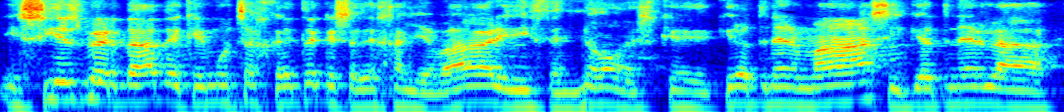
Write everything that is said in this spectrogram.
y sí es verdad de que hay mucha gente que se deja llevar y dice, no, es que quiero tener más y quiero tener la,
